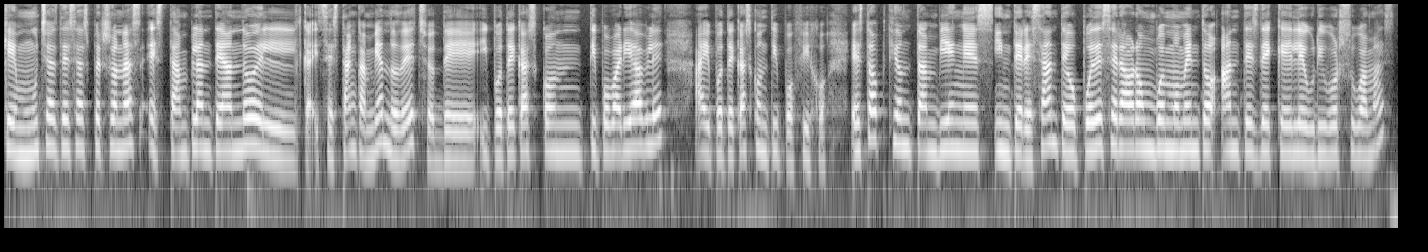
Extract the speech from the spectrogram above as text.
que muchas de esas personas están planteando el, se están cambiando, de hecho, de hipotecas con tipo variable a hipotecas con tipo fijo. ¿Esta opción también es interesante o puede ser ahora un buen momento antes de que el Euribor suba más?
